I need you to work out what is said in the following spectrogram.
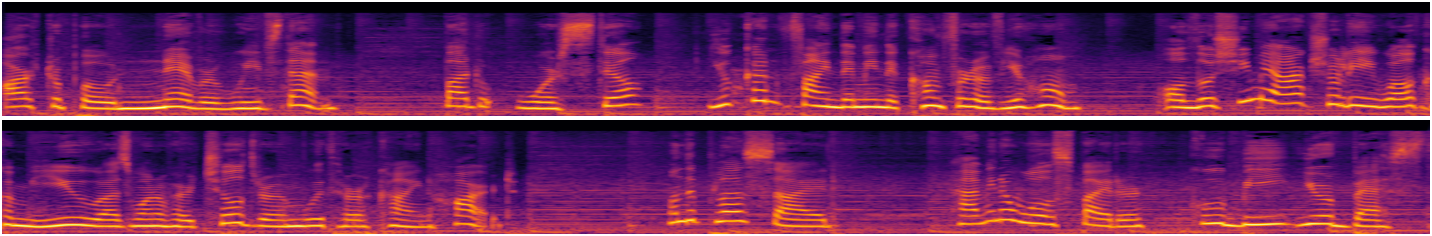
arthropod never weaves them. But worse still, you can find them in the comfort of your home, although she may actually welcome you as one of her children with her kind heart. On the plus side, having a wolf spider could be your best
